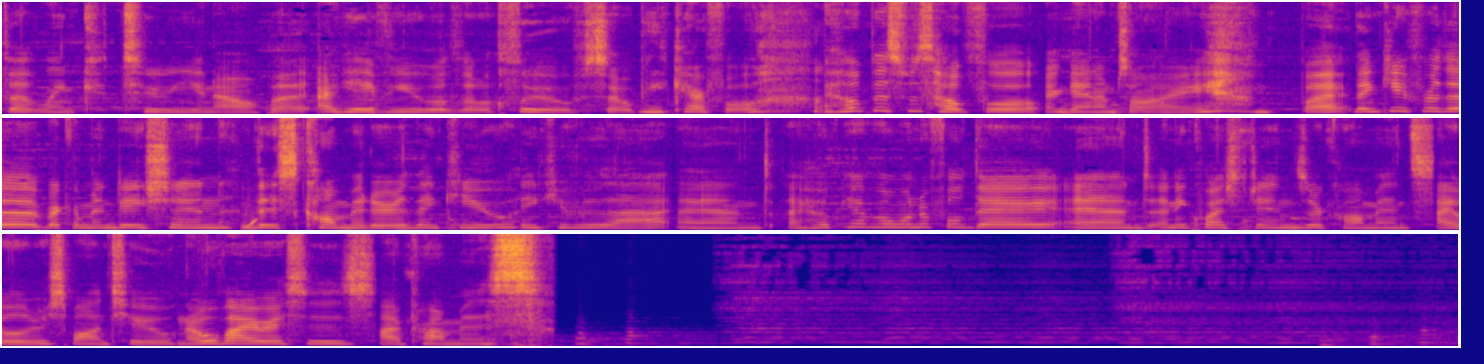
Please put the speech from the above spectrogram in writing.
the link to, you know, but I gave you a little clue, so be careful. I hope this was helpful. Again, I'm sorry, but thank you for the recommendation. This commenter, thank you. Thank you for that, and I hope you have a wonderful day, and any questions or comments I will respond to. No viruses, I promise. Thank you.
